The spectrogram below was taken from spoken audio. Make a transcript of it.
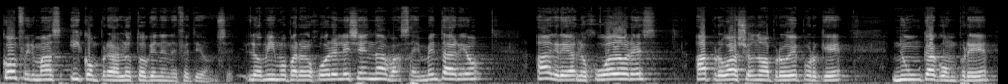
confirmás y compras los tokens NFT11. Lo mismo para los jugadores leyenda, vas a inventario, agregas los jugadores, aprobás, yo no aprobé porque nunca compré,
